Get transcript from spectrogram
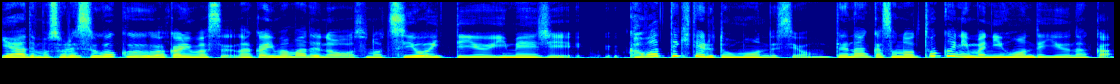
いやでもそれすごくわかります。なんか今までのその強いっていうイメージ変わってきてると思うんですよ。でなんかその特にまあ日本でいうなんか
